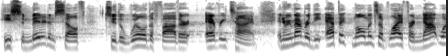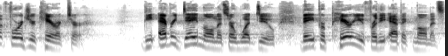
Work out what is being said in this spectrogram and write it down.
He submitted himself to the will of the Father every time. And remember, the epic moments of life are not what forge your character. The everyday moments are what do. They prepare you for the epic moments.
